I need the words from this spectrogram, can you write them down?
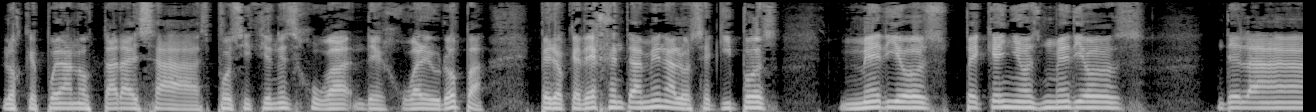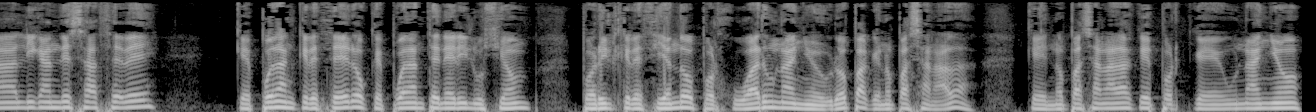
los que puedan optar a esas posiciones de jugar Europa, pero que dejen también a los equipos medios, pequeños, medios de la Liga Andesa ACB que puedan crecer o que puedan tener ilusión por ir creciendo o por jugar un año Europa, que no pasa nada, que no pasa nada que porque un año,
